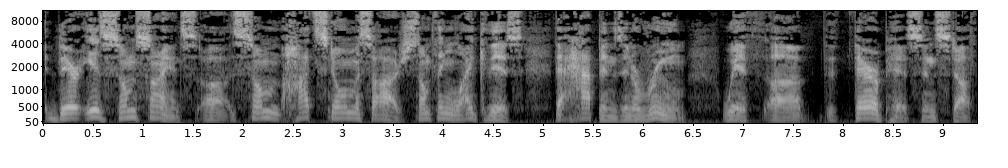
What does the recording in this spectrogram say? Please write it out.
there is some science, uh, some hot stone massage, something like this that happens in a room with uh, therapists and stuff.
